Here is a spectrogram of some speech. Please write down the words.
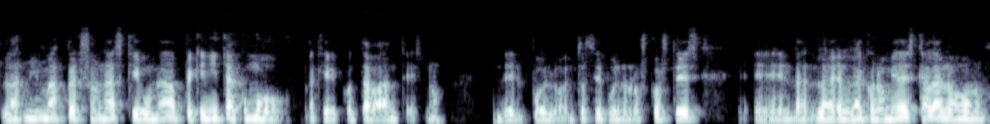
las mismas personas que una pequeñita como la que contaba antes, ¿no? Del pueblo. Entonces, bueno, los costes, eh, la economía de escala no,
